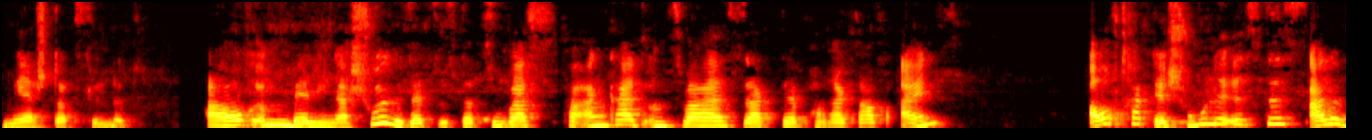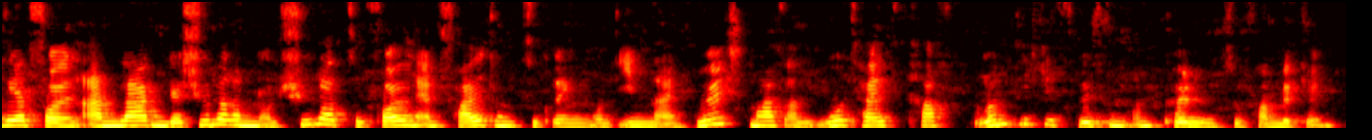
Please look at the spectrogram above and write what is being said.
mehr stattfindet. Auch im Berliner Schulgesetz ist dazu was verankert und zwar sagt der Paragraph 1, Auftrag der Schule ist es, alle wertvollen Anlagen der Schülerinnen und Schüler zur vollen Entfaltung zu bringen und ihnen ein Höchstmaß an Urteilskraft, gründliches Wissen und Können zu vermitteln.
